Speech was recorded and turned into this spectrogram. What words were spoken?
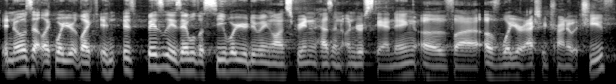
it knows that like what you're like, it, it basically is able to see what you're doing on screen and has an understanding of, uh, of what you're actually trying to achieve.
